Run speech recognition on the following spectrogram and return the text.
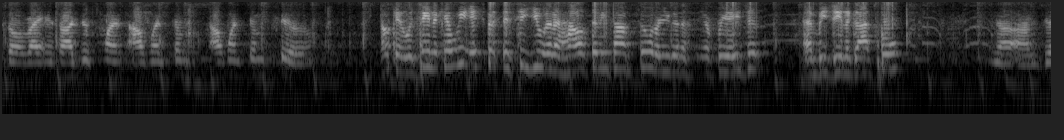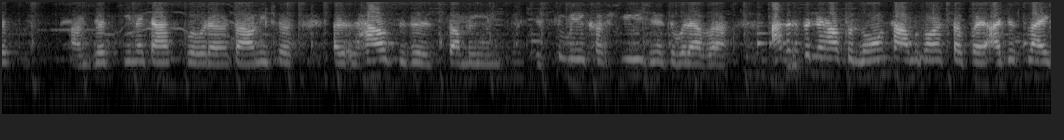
is all right. And so I just want I want them I want them too. Okay, well, can we expect to see you in a house anytime soon? Or are you going to stay a free agent and be Gina Gospel? No, I'm just I'm just Gina Gospel, whatever. So I don't need to. Uh, the house is, is, I mean, there's too many confusions or whatever. I could have been in the house a long time ago and stuff, but I just like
